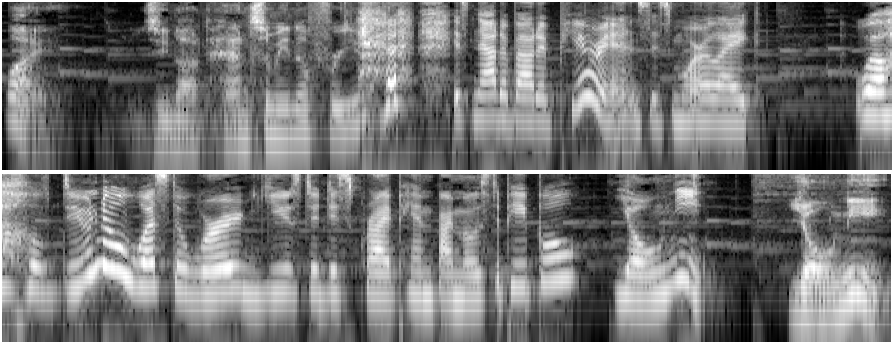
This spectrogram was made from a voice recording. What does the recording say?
Why? Is he not handsome enough for you? It's not about appearance, it's more like, well, do you know what's the word used to describe him by most people? 油腻. Yoni.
